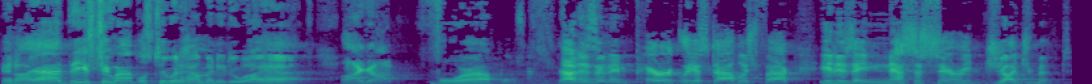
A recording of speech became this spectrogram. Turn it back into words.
and I add these two apples to it, how many do I have? I got four apples. That is an empirically established fact. It is a necessary judgment.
